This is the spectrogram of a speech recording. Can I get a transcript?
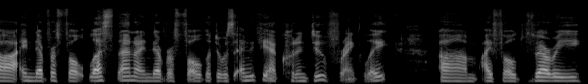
Uh, I never felt less than. I never felt that there was anything I couldn't do, frankly. Um, I felt very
